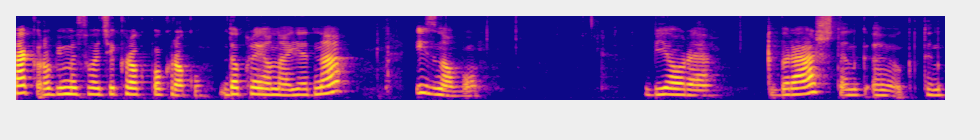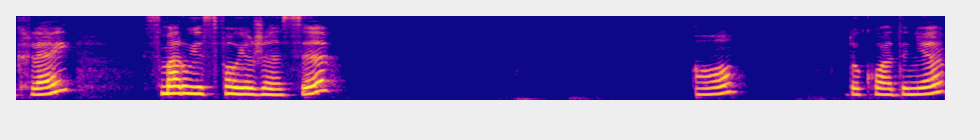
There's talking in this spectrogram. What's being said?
tak robimy, słuchajcie, krok po kroku. Doklejona jedna i znowu biorę brush, ten, e, ten klej, smaruję swoje rzęsy. O, dokładnie.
